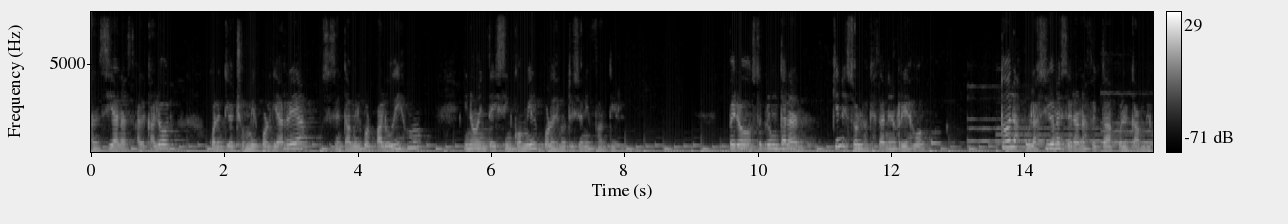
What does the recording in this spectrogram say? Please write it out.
ancianas al calor, 48.000 por diarrea, 60.000 por paludismo y 95.000 por desnutrición infantil. Pero se preguntarán, ¿quiénes son los que están en riesgo? Todas las poblaciones serán afectadas por el cambio,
